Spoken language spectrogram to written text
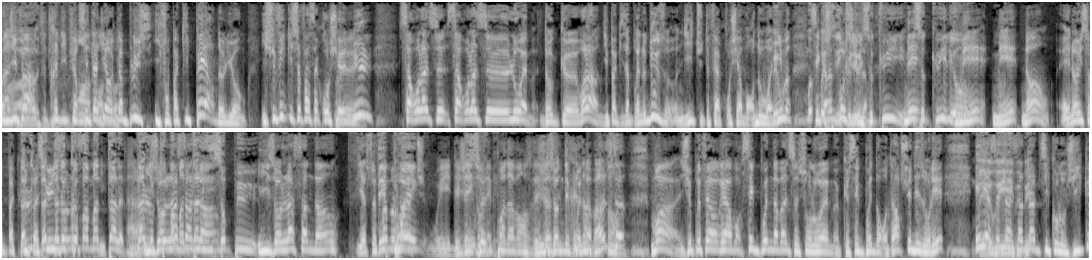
on dit pas. c'est très différent. à C'est-à-dire qu'en plus, il faut pas qu'ils perdent Lyon. Il suffit qu'ils se fassent accrocher Oui. un nul, ça relance, ça relance euh, l'OM. Donc euh, voilà, on dit pas qu'ils en prennent 12. On dit tu te fais accrocher à Bordeaux ou à Nîmes, c'est quand même possible. Ils sont cuits. Mais- Ils sont cuits, Lyon. Mais mais non, et non ils sont pas cuits parce qu'ils dans ont le combat mental, Alors, dans le ils ont combat mental, l'ascendant. ils sont plus. ils ont l'ascendant. Il y a ce Des fameux points. match. Oui, déjà, ils ont des points d'avance. Déjà, Ils ont c'est des points d'avance. Moi, je préférerais avoir 5 points d'avance sur l'OM que 5 points de retard. Je suis désolé. Et il y a cet ascendant mais- psychologique.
